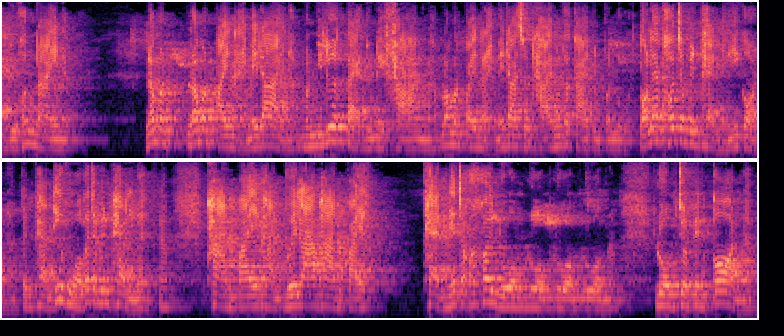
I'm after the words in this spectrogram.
กอยู่ข้างในเนี่ยแล้วมันแล้วมันไปไหนไม่ได้นะมันมีเลือดแตกอยู่ในคางนะครับแล้วมันไปไหนไม่ได้สุดท้ายมันก็กลายเป็นประหลวดตอนแรกเขาจะเป็นแผ่นอย่างนี้ก่อนนะเป็นแผ่นที่หัวก็จะเป็นแผ่นเลยนะผ่านไปผ่านเวลาผ่านไป แผ่นนี้จะค่อยๆรวมรวมรวมรวมนะรวมจนเป็นก้อนนะครับ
